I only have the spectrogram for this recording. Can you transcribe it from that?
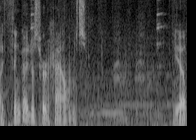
I think I just heard hounds. Yep.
